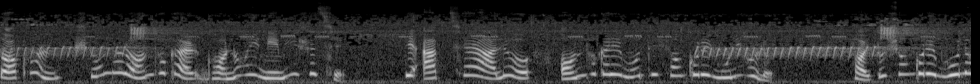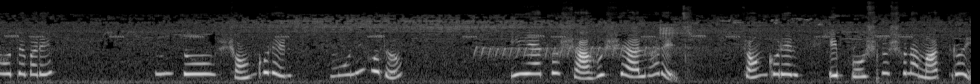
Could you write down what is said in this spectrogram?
তখন সুন্দর অন্ধকার ঘন হয়ে নেমে এসেছে। যে আবছা আলো অন্ধকারের মধ্যে শঙ্করের মনে হলো। হয়তো শঙ্করের ভুলও হতে পারে। কিন্তু শঙ্করের মনে হলো এই এত সাহসী আলভারেজ শঙ্করের এই প্রশ্ন শোনা মাত্রই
